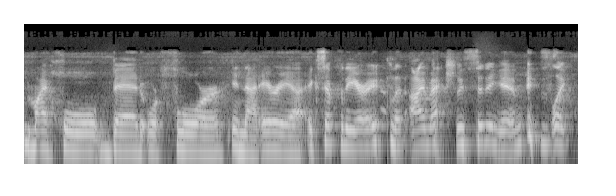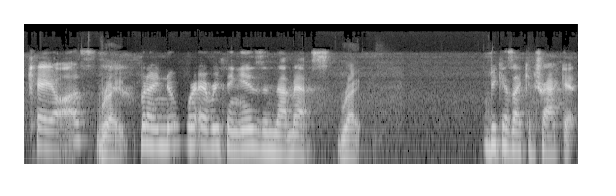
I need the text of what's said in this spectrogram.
my whole bed or floor in that area, except for the area that I'm actually sitting in, is like chaos. Right. But I know where everything is in that mess Right. because I can track it.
